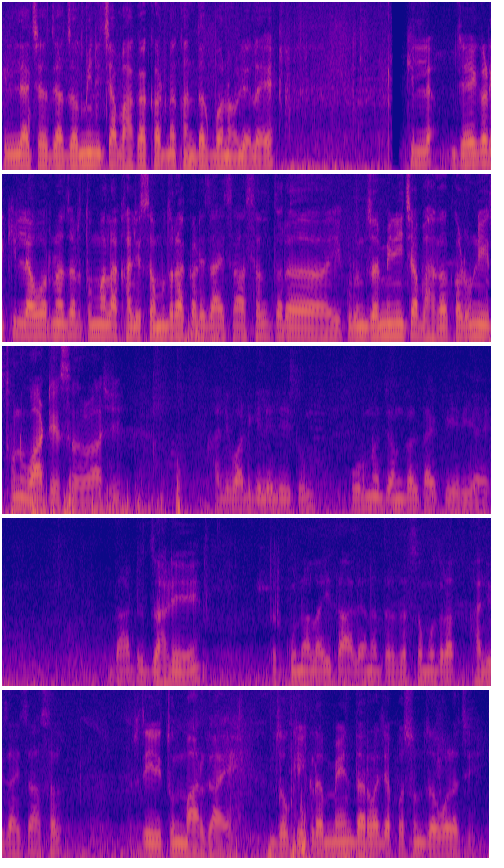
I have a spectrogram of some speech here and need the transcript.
किल्ल्याच्या ज्या जमिनीच्या भागाकडनं खंदक बनवलेलं आहे. किल्ल्या जयगड किल्ल्यावरनं जर तुम्हाला खाली समुद्राकडे जायचं असेल तर इकडून जमिनीच्या भागाकडून इथून वाट आहे सरळ अशी. खाली वाट गेलेली इथून. पूर्ण जंगल टाईप एरिया आहे. दाट झाडे आहे. तर कुणाला इथं आल्यानंतर जर समुद्रात खाली जायचं असेल तर ते इथून मार्ग आहे. जो की इकडं मेन दरवाजापासून जवळच आहे.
